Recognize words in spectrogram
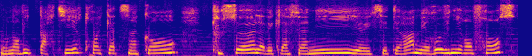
On a envie de partir 3, 4, 5 ans, tout seul, avec la famille, etc. Mais revenir en France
